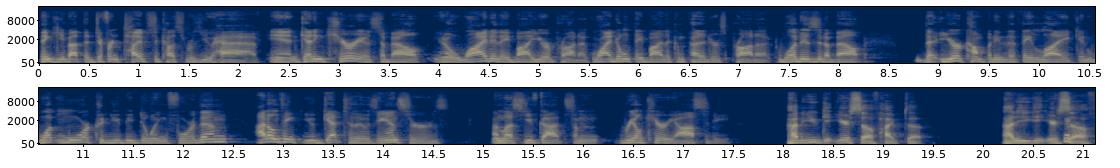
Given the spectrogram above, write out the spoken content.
thinking about the different types of customers you have, and getting curious about, you know, why do they buy your product? Why don't they buy the competitor's product? What is it about that your company that they like and what more could you be doing for them? I don't think you get to those answers unless you've got some real curiosity. How do you get yourself hyped up? How do you get yourself?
